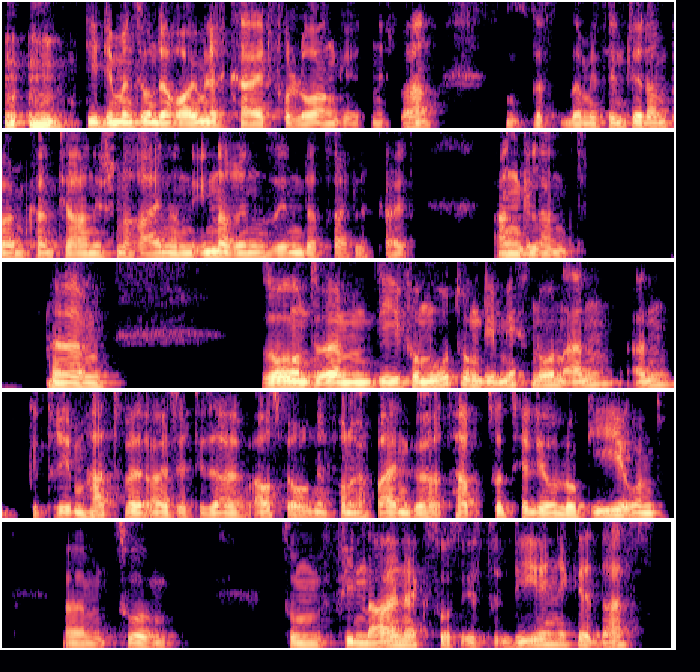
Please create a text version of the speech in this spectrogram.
die Dimension der Räumlichkeit verloren geht, nicht wahr? Das, damit sind wir dann beim kantianischen reinen inneren Sinn der Zeitlichkeit angelangt. Ähm, so, und ähm, die Vermutung, die mich nun an, angetrieben hat, weil, als ich diese Ausführungen von euch beiden gehört habe zur Teleologie und ähm, zur, zum Finalnexus, ist diejenige, dass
